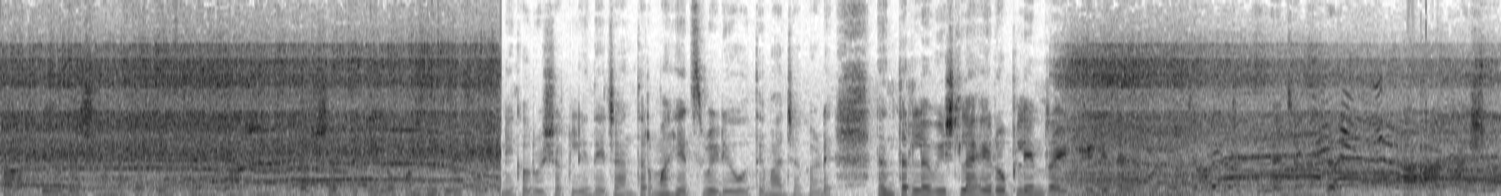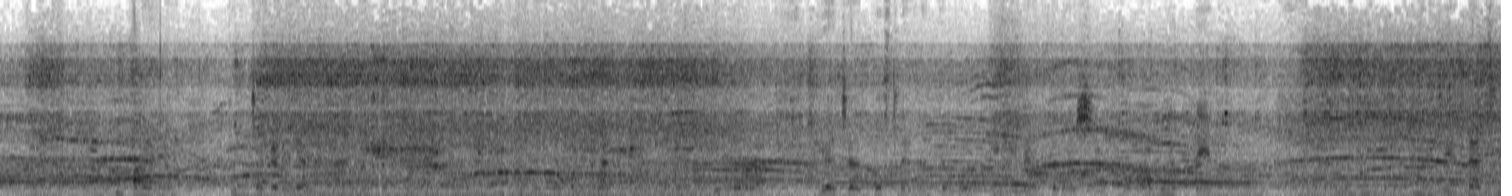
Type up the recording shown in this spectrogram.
तर देवदर्शनाला गर्दी असल्यामुळे म्हणजे आम्ही दर्शन तर केलं पण व्हिडिओ शूट नाही करू शकली. त्याच्यानंतर मग हेच व्हिडिओ होते माझ्याकडे. नंतर लविशला एरोप्लेन राईड केली त्याला पण मजा वाटत त्याच्यानंतर हा आकाश पाळणं तुमच्याकडे यायला काय हरकत नाही. तिथं पण मला सांगितलं की तिथं याच्यात बसल्यानंतर वरती गेल्यानंतर अशी हवा भरते मला म्हणजे त्याची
